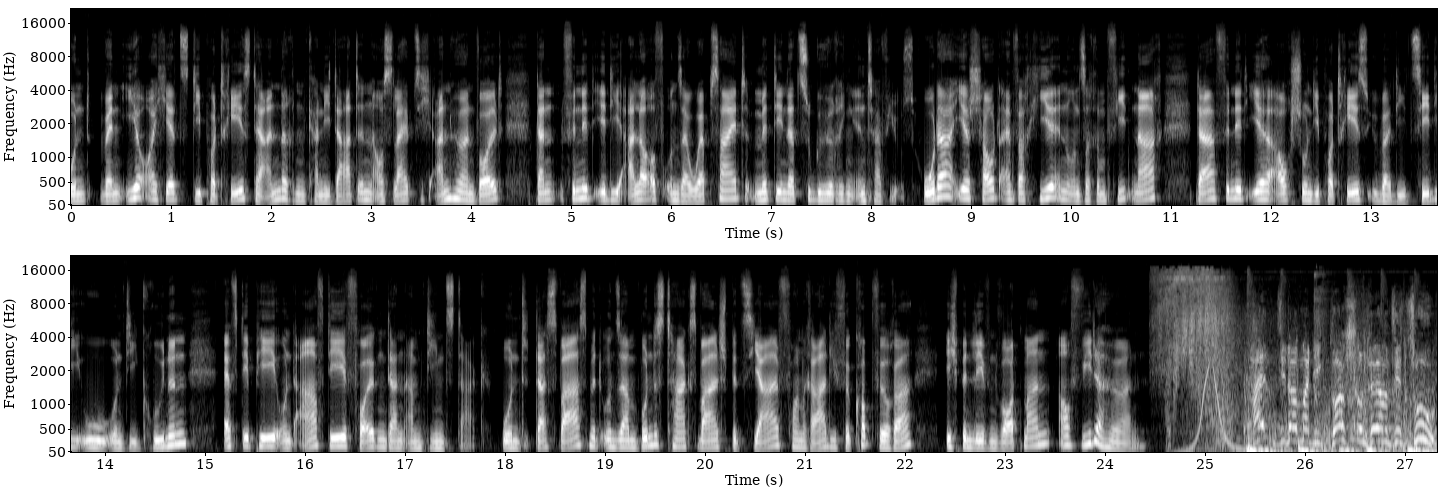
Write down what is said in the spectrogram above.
Und wenn ihr euch jetzt die Porträts der anderen Kandidatinnen aus Leipzig anhören wollt, dann findet ihr die alle auf unserer Website mit den dazugehörigen Interviews. Oder ihr schaut einfach hier in unserem Feed nach. Da findet ihr auch schon die Porträts über die CDU und die Grünen. FDP und AfD folgen dann am Dienstag. Und das war's mit unserem Bundestagswahl-Spezial von Radio für Kopfhörer. Ich bin Leven Wortmann. Auf Wiederhören. Halten Sie doch mal die Gosch und hören Sie zu.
